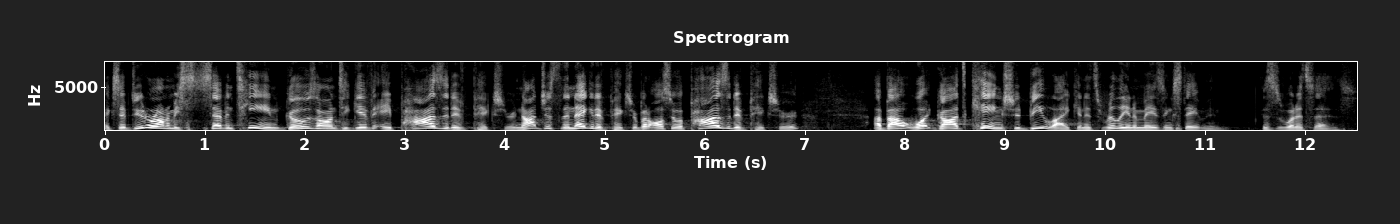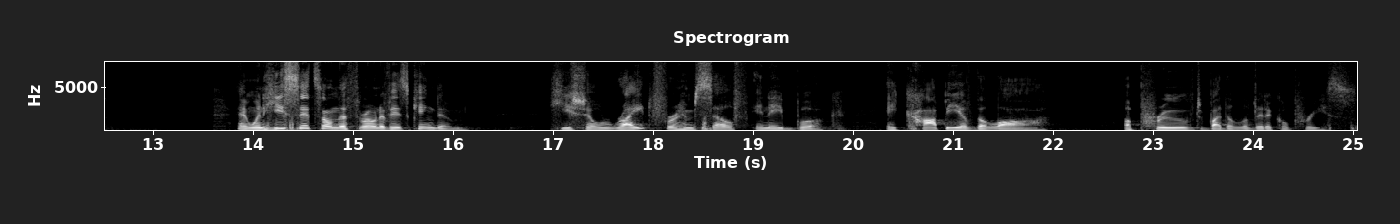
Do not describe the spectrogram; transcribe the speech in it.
Except Deuteronomy 17 goes on to give a positive picture, not just the negative picture, but also a positive picture about what God's king should be like. And it's really an amazing statement. This is what it says. And when he sits on the throne of his kingdom, he shall write for himself in a book a copy of the law approved by the Levitical priests.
